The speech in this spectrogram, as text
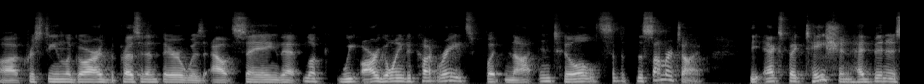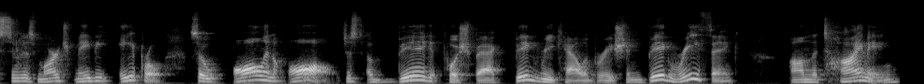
Uh, Christine Lagarde, the president there, was out saying that, look, we are going to cut rates, but not until the summertime. The expectation had been as soon as March, maybe April. So, all in all, just a big pushback, big recalibration, big rethink on the timing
